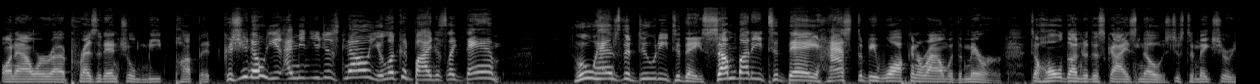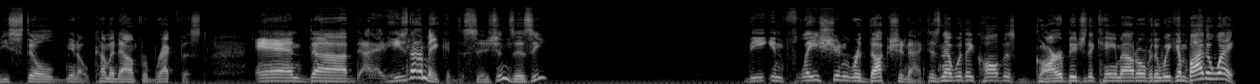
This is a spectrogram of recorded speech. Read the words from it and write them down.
on our uh, presidential meat puppet, because you know, you, I mean, you just know. You look at Biden, it's like, damn. Who has the duty today? Somebody today has to be walking around with a mirror to hold under this guy's nose just to make sure he's still, you know, coming down for breakfast. And uh, he's not making decisions, is he? The Inflation Reduction Act. Isn't that what they call this garbage that came out over the weekend? By the way,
